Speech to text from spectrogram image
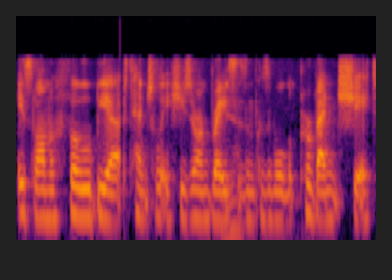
Islamophobia, potential issues around racism because of all the prevent shit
